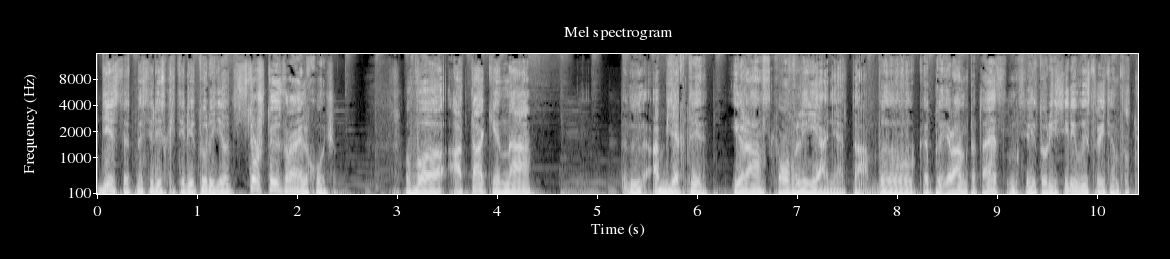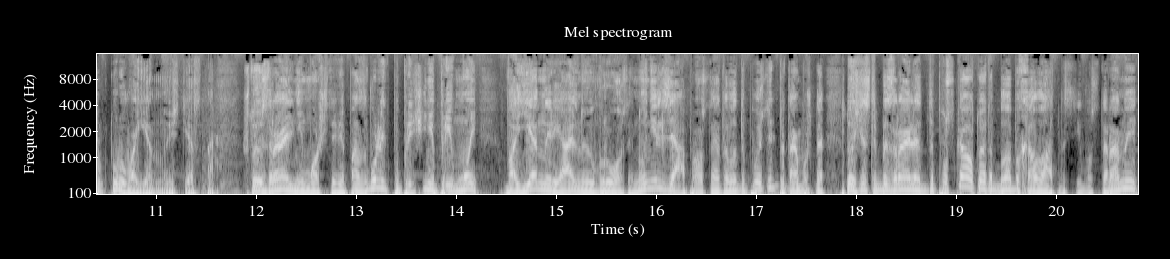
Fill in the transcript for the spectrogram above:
действует на сирийской территории, делает все, что Израиль хочет в атаке на объекты иранского влияния там. Иран пытается на территории Сирии выстроить инфраструктуру военную, естественно, что Израиль не может себе позволить по причине прямой военной реальной угрозы. Ну, нельзя просто этого допустить, потому что, то есть, если бы Израиль это допускал, то это была бы халатность его стороны.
